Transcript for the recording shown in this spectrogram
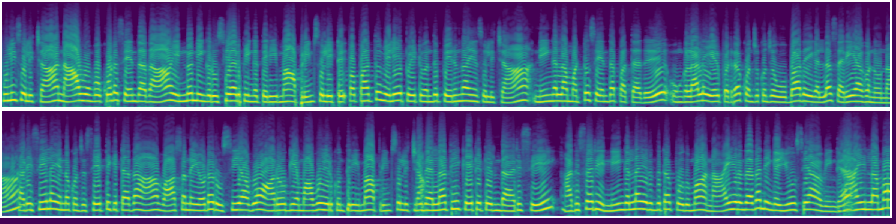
புலி சொல்லிச்சான் நான் உங்க கூட சேர்ந்தாதான் இன்னும் நீங்க ருசியா இருப்பீங்க தெரியுமா? அப்படின்னு சொல்லிட்டு. இப்ப பார்த்து வெளியே போயிட்டு வந்து பெருங்காயம் சொல்லிச்சான் நீங்கெல்லாம் மட்டும் சேர்ந்தா பத்தாது உங்களால ஏற்படுற கொஞ்சம் கொஞ்சம் உபாதைகள்லாம் சரியாகணும்னா கடைசியில என்ன கொஞ்சம் சேர்த்துக்கிட்டாதான் வாசனையோட ருசியாவும் ஆரோக்கியமாவும் இருக்கும் தெரியுமா? அப்படின்னு சொல்லிச்சு இது எல்லாத்தையும் கேட்டுட்டு இருந்த அரிசி அது சரி நீங்கெல்லாம் இருந்துட்டா போதுமா? நான் இருந்தாதான் நீங்க யூஸே ஆவீங்க. நான் இல்லாம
